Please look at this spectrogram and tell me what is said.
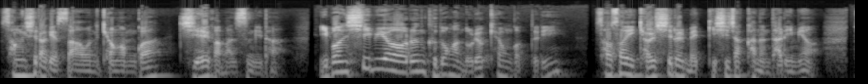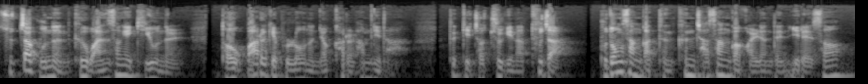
성실하게 쌓아온 경험과 지혜가 많습니다. 이번 12월은 그동안 노력해온 것들이 서서히 결실을 맺기 시작하는 달이며 숫자 9는 그 완성의 기운을 더욱 빠르게 불러오는 역할을 합니다. 특히 저축이나 투자, 부동산 같은 큰 자산과 관련된 일에서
